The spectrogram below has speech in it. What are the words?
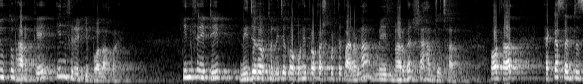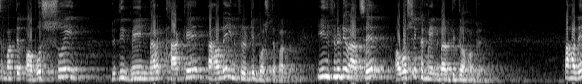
যুক্ত ভার্বকে ইনফিনিটিভ বলা হয়। ইনফিনিটিভ নিজের অর্থ নিজে কখনই প্রকাশ করতে পারে না মেইন ভার্বের সাহায্য ছাড়া। অর্থাৎ একটা সেন্টেন্সের মধ্যে অবশ্যই যদি মেইন ভার্ব থাকে, তাহলে ইনফিনিটিভ বসতে পারবে। ইনফিনিটিভ আছে, অবশ্যই একটা মেইন ভার্ব দিতে হবে। তাহলে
